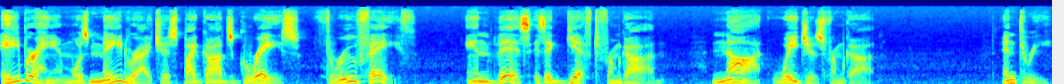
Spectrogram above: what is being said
Abraham was made righteous by God's grace through faith, and this is a gift from God, not wages from God. And 3.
